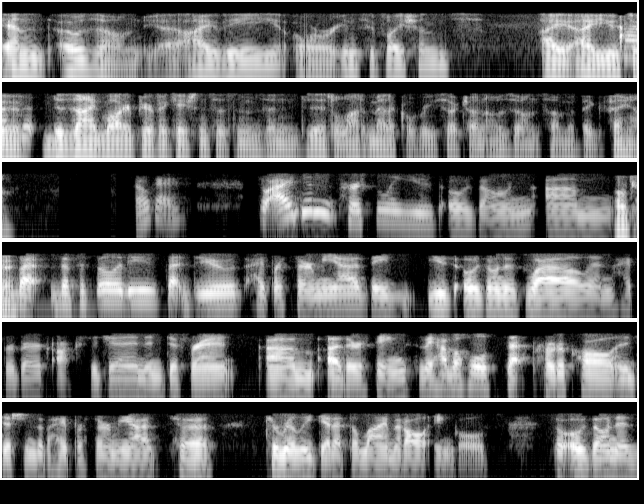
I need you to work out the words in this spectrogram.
and ozone, IV or insufflations? I, I used uh, to design water purification systems and did a lot of medical research on ozone, so I'm a big fan. Okay. So I didn't personally use ozone. Um, okay. But the facilities that do hyperthermia, they use ozone as well and hyperbaric oxygen and different um, other things. So they have a whole set protocol in addition to the hyperthermia to to really get at the Lyme at all angles. So ozone is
